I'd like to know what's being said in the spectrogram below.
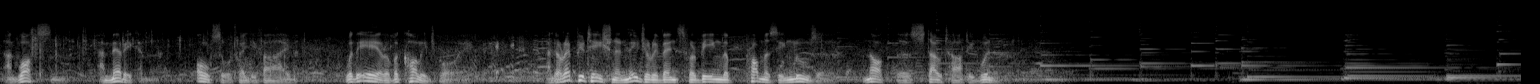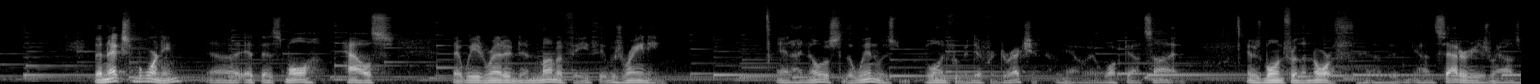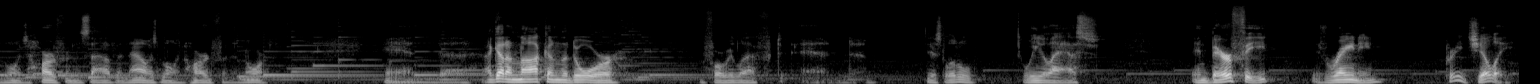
And Watson, American, also 25, with the air of a college boy. And a reputation in major events for being the promising loser, not the stout-hearted winner. The next morning, uh, at the small house that we had rented in Monifieth, it was raining. And I noticed the wind was blowing from a different direction. You know, I walked outside. It was blowing from the north. On Saturday's round, was blowing hard from the south, and now it's blowing hard from the north. And uh, I got a knock on the door before we left, and uh, this little wee lass in bare feet, it's raining, pretty chilly,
